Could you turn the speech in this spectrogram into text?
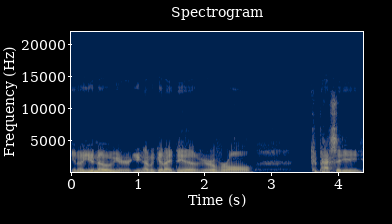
You know, you know your you have a good idea of your overall capacity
